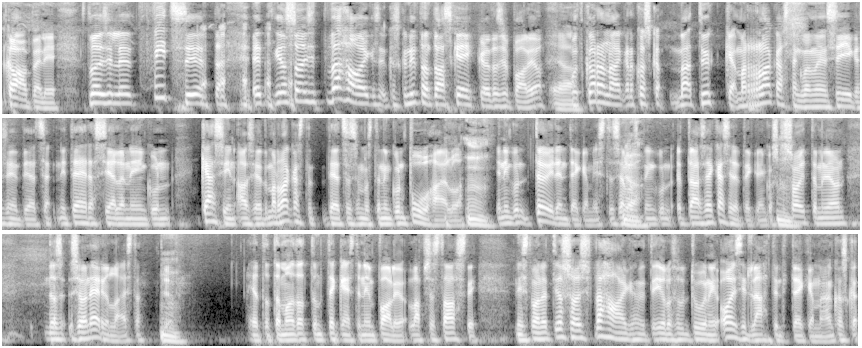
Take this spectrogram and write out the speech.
kaapeliin. Sitten mä olin silleen, että vitsi, että, että jos olisit vähän aikaisemmin, koska nyt on taas keikkoja tosi paljon, mutta korona-aikana, koska mä tykkään, mä rakastan, kun mä menen siikasiin, tiedätkö, niin tehdä siellä niin kuin käsin asioita. Mä rakastan, tiedätkö, semmoista niin kuin puuhailua mm. ja niin kuin töiden tekemistä, semmoista niin kuin, että pääsee käsillä tekemään, koska mm. soittaminen on, no, se on erilaista. Mm ja tota, mä oon tottunut tekemään sitä niin paljon lapsesta asti. Niin sitten mä olin, että jos olisi vähän aikaa nyt illoisella duuni, olisin lähtenyt tekemään, koska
